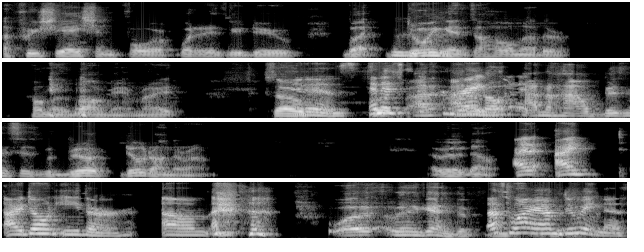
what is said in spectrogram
appreciation for what it is you do, but Mhm. doing it is a whole nother, whole nother ballgame, right? So it is, and it's I, I don't know. it- I don't know how businesses would do it, do it on their own. I really don't. I I I don't either. Um, Well, I mean, again, the, that's why I'm doing this.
